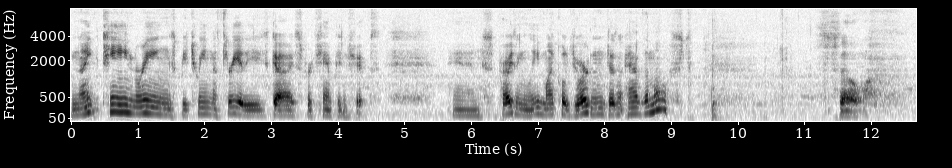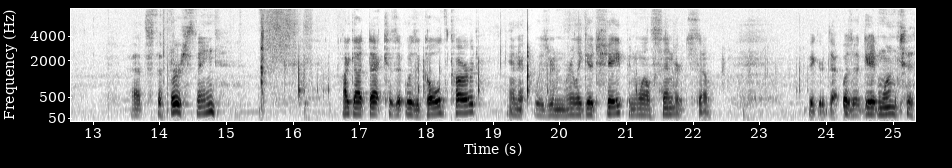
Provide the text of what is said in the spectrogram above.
19 rings between the three of these guys for championships. And surprisingly, Michael Jordan doesn't have the most. So, that's the first thing. I got that because it was a gold card and it was in really good shape and well centered. So, figured that was a good one to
